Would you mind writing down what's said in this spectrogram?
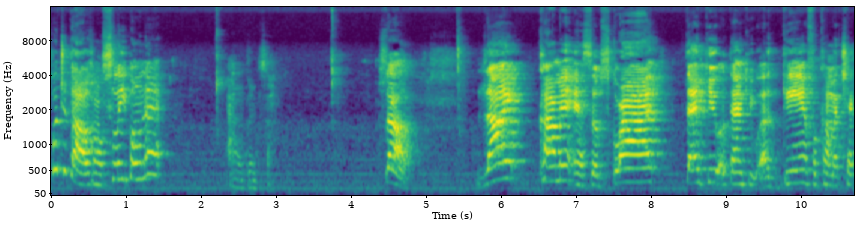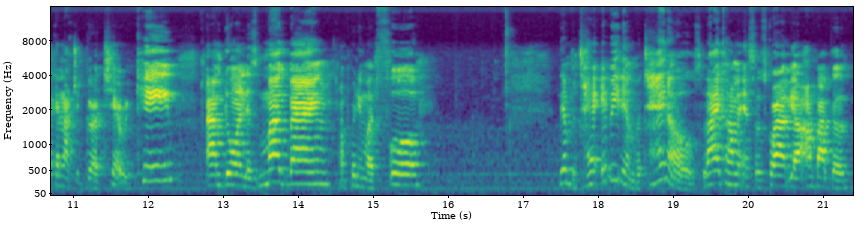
what you thought I was gonna sleep on that? I don't think so. So, like, comment, and subscribe. Thank you, thank you again for coming checking out your girl Cherokee. I'm doing this mukbang. I'm pretty much full. Them potato, it be them potatoes. Like, comment, and subscribe, y'all. I'm about to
